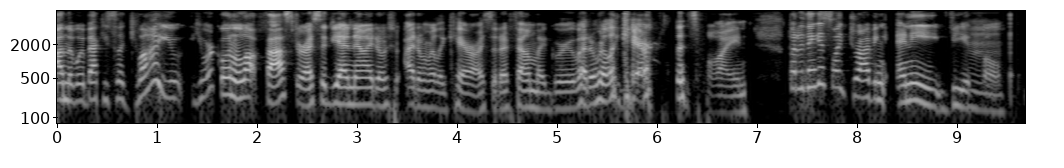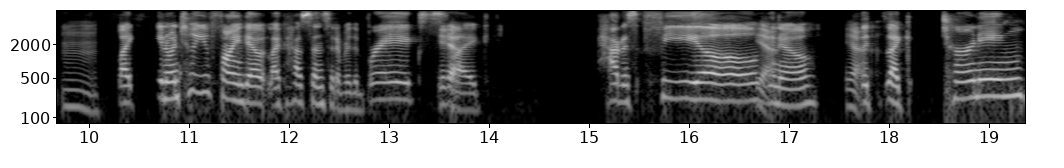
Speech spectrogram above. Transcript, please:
on the way back, he's like, "Wow, you you were going a lot faster." I said, "Yeah, now I don't I don't really care." I said, "I found my groove. I don't really care. That's fine." But I think it's like driving any vehicle. Mm. Like you know, until you find out like how sensitive are the brakes, Yeah. like how does it feel? Yeah. You know, Yeah. the, like turning.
